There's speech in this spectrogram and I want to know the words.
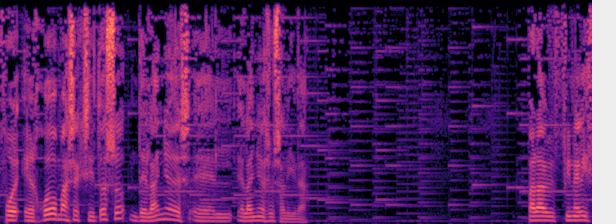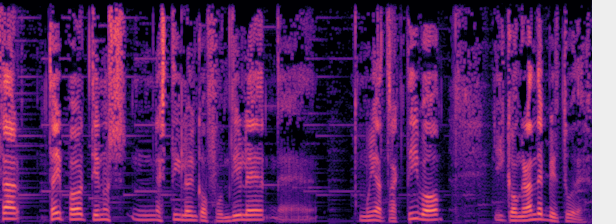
fue el juego más exitoso del año de, año de su salida. Para finalizar, Taper tiene un estilo inconfundible, eh, muy atractivo y con grandes virtudes.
